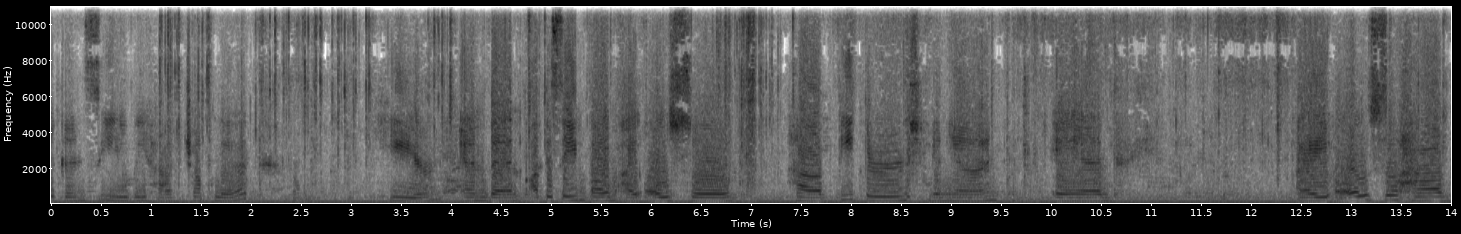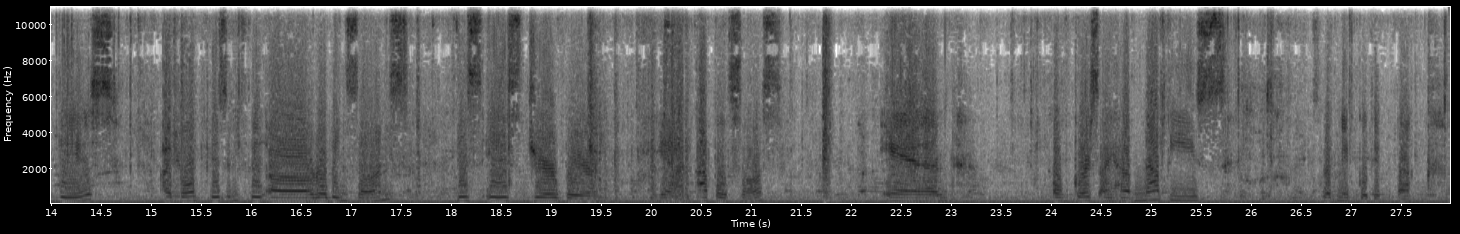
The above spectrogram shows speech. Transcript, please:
you can see, we have chocolate here, and then at the same time, I also have Peter, ganyan, and I also have this. I bought this in uh, Robinsons. This is Gerber, yan, applesauce, and of course, I have nappies. Let me put it back.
